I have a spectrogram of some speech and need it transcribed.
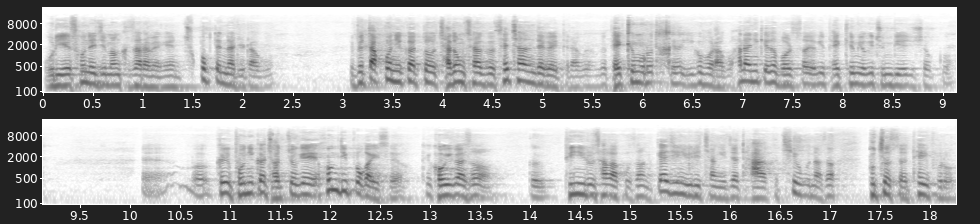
우리의 손해지만 그 사람에겐 축복된 날이라고. 옆에 딱 보니까 또 자동차 그 세차하는 데가 있더라고요. 그 백큐으로 다 이거 보라고. 하나님께서 벌써 여기 백큐 여기 준비해 주셨고. 예, 뭐, 그 보니까 저쪽에 홈디포가 있어요. 그 거기 가서 그 비닐을 사갖고선 깨진 유리창 이제 다그 치우고 나서 붙였어요. 테이프로.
